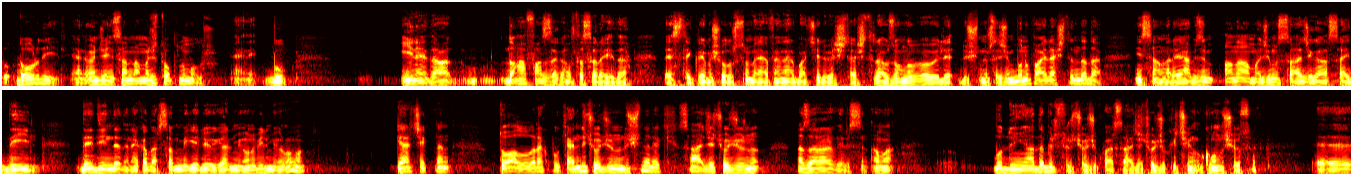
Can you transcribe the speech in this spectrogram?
do- doğru değil. Yani önce insanın amacı toplum olur. Yani bu yine daha daha fazla Galatasaray'ı da desteklemiş olursun veya Fenerbahçeli, Beşiktaş, Trabzonlu böyle düşünürse. Şimdi bunu paylaştığında da insanlara ya bizim ana amacımız sadece Galatasaray değil dediğinde de ne kadar samimi geliyor gelmiyor onu bilmiyorum ama gerçekten doğal olarak bu. Kendi çocuğunu düşünerek sadece çocuğuna zarar verirsin. Ama bu dünyada bir sürü çocuk var. Sadece çocuk için konuşuyorsak e,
